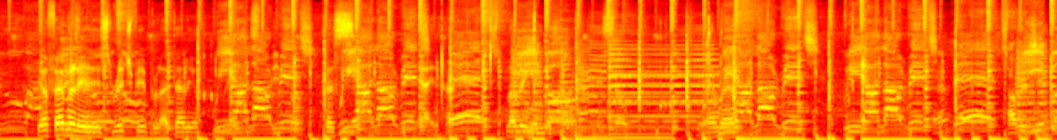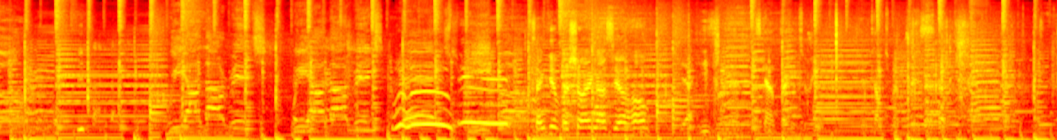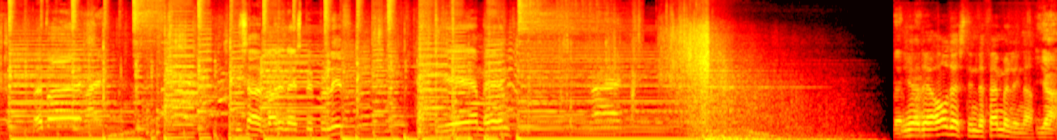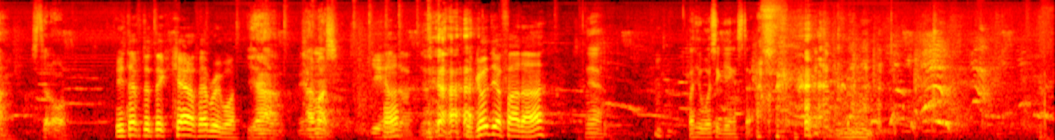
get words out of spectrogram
Your family is rich people, I tell you. People. Because Yeah, it hurts. loving in the song. It's so Yeah, man. How is it? Thank you for showing us your home. yeah, easy man. It's kind of pleasure to me. You can come to my place. Bye bye. This is how very nice people live. Yeah, man. You're the oldest in the family now. Yeah, still all. You'd have to take care of everyone. Yeah, I must. Huh? You're good, your father, huh? Yeah. But he was a gangster.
